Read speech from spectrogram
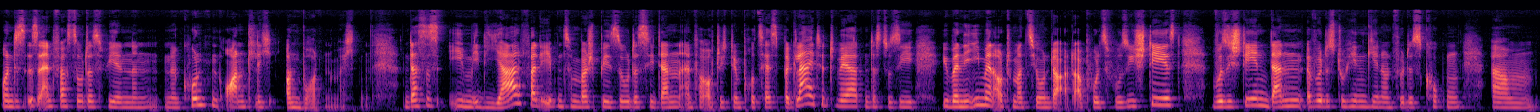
Und es ist einfach so, dass wir einen, einen Kunden ordentlich onboarden möchten. Und das ist im Idealfall eben zum Beispiel so, dass sie dann einfach auch durch den Prozess begleitet werden, dass du sie über eine E-Mail-Automation dort abholst, wo sie stehst, wo sie stehen. Dann würdest du hingehen und würdest gucken, ähm,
